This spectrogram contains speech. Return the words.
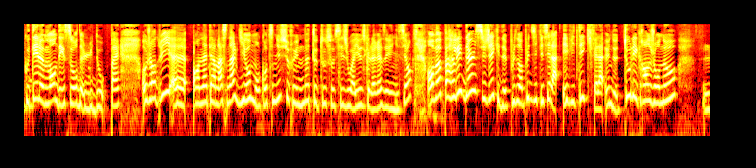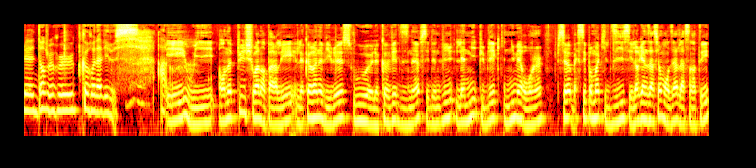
D'écouter Le Monde des sourds de Ludo Pain. Aujourd'hui, euh, en international, Guillaume, on continue sur une note tous aussi joyeuse que le reste de l'émission. On va parler d'un sujet qui est de plus en plus difficile à éviter, qui fait la une de tous les grands journaux, le dangereux coronavirus. Et oui, on n'a plus le choix d'en parler. Le coronavirus ou euh, le COVID-19, c'est devenu l'ennemi public numéro un. Puis ça, ben, c'est pas moi qui le dis, c'est l'Organisation mondiale de la santé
